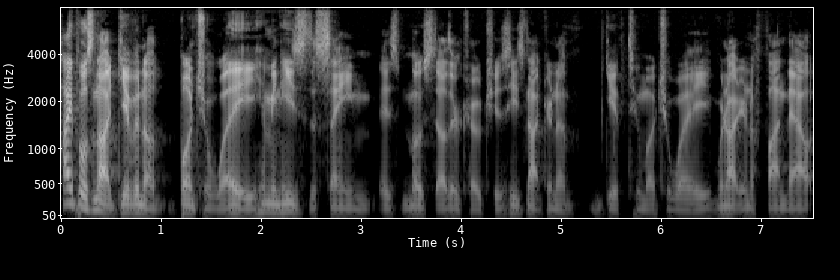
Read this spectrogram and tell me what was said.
Heupel's not giving a bunch away. I mean, he's the same as most other coaches. He's not going to give too much away. We're not going to find out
